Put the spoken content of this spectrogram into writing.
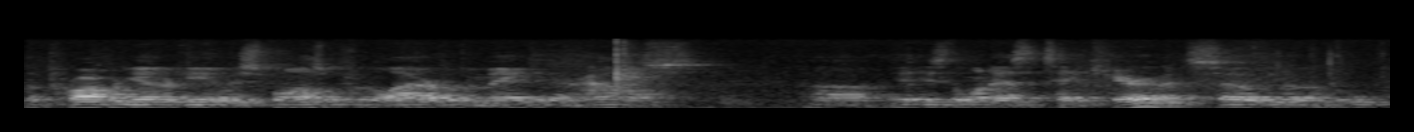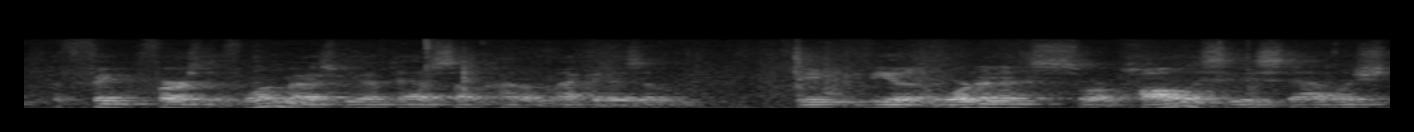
the property owner being responsible for the lateral from the main to their house uh, is the one that has to take care of it. So, you know, I think first and foremost, we have to have some kind of mechanism, be be it an ordinance or a policy established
